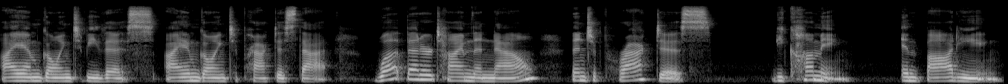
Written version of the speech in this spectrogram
I am going to be this. I am going to practice that. What better time than now than to practice becoming, embodying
